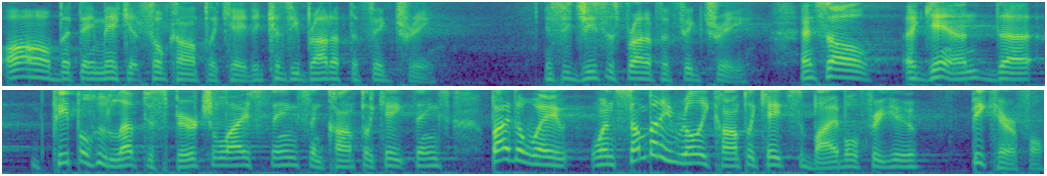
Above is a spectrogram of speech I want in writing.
Oh, but they make it so complicated because he brought up the fig tree. You see, Jesus brought up a fig tree. And so, again, the people who love to spiritualize things and complicate things, by the way, when somebody really complicates the Bible for you, be careful.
